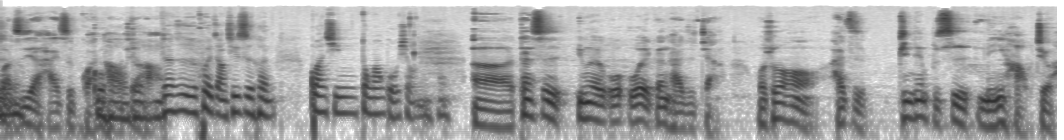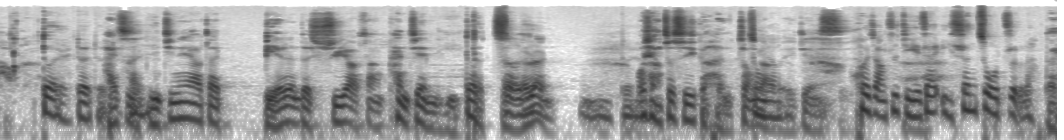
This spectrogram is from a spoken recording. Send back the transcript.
我把自己的孩子管好好就好。但是会长其实很关心东方国小你看。呃，但是因为我我也跟孩子讲，我说哦，孩子，今天不是你好就好了，对对对，孩子，你今天要在别人的需要上看见你的责任。嗯，对。我想这是一个很重重要的一件事。会长自己也在以身作则了。对，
